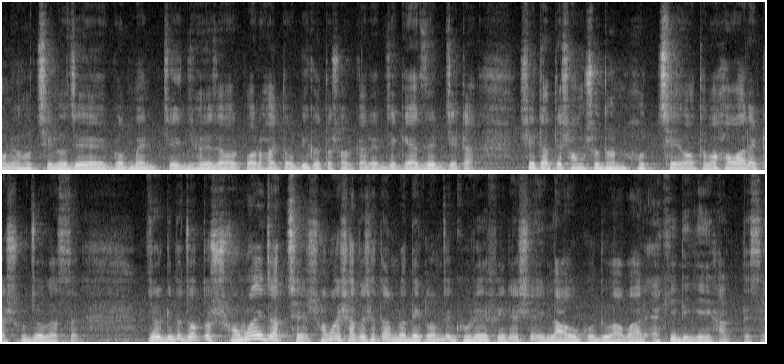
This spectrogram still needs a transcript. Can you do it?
মনে হচ্ছিল যে গভর্নমেন্ট চেঞ্জ হয়ে যাওয়ার পর হয়তো বিগত সরকারের যে গ্যাজেট যেটা, সেটাতে সংশোধন হচ্ছে অথবা হওয়ার একটা সুযোগ আছে। কিন্তু যত সময় যাচ্ছে, সময়ের সাথে সাথে আমরা দেখলাম যে ঘুরে ফিরে সেই লাউ কদু আবার একই দিকেই হাঁটতেছে।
